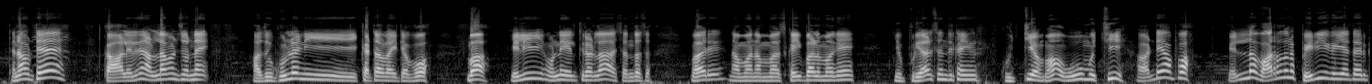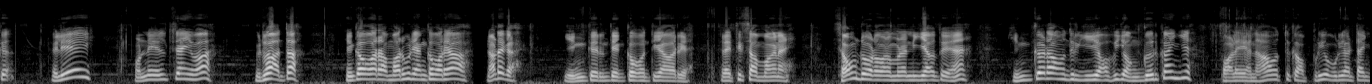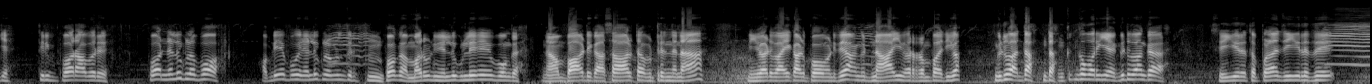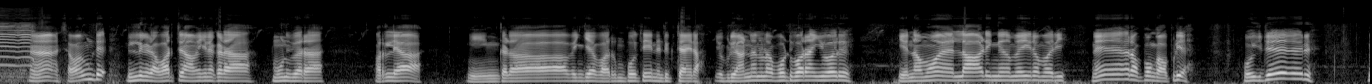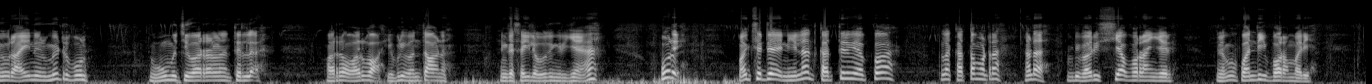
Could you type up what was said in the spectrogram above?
தெனாவிட்டு காலையில் நல்லவன் சொன்னேன். அதுக்குள்ளே நீ கெட்டவளாயிட்ட போ. வா எலி ஒன்றே எழுத்துறா சந்தோஷம். வாரு நம்ம நம்ம ஸ்கைபால மகன் எப்படியாலும் செஞ்சுருக்காங்க குச்சியம்மா ஊமுச்சி அடே அப்பா எல்லாம் வர்றதில் பெரிய கையாக தான் இருக்கு. வெளியே ஒன்றே எழுத்துட்டாங்க வா. விடுவா அந்த எங்கே வரா? மறுபடியும் எங்கே வரையா? நடக்க. எங்கே இருந்து எங்கே வந்தியா வரையா? இல்லை திருச்சா மகனே சவுண்டு ஓட வேணாம் நீயாவது ஆ? எங்கடா வந்திருக்கீங்க அவங்க அங்கே இருக்காங்க. பழைய ஞாபகத்துக்கு அப்படியே ஓடியாண்டாங்க. திருப்பி போகிறா அவரு. போ நெல்லுக்குள்ளே போ. அப்படியே போய் நெல்லுக்குள்ளே விழுந்துரு. ம் போங்க. மறுபடியும் நெல்லுக்குள்ளேயே போங்க. நான் பாட்டுக்கு அசால்ட்டாக விட்டுருந்தேன்னா நீ வாடி வாய்க்காடு போக வேண்டியது. அங்கிட்டு நாய் வர ரொம்ப அதிகம். இங்கிட்டு வந்தா இந்த அங்கங்கே வரீங்க இங்கிட்டு வாங்க. செய்கிற தப்பெல்லாம் செய்கிறது ஆ சவுண்டு இல்லைங்கடா வரட்டும். அவங்களக்கடா மூணு பேரா? வரலையா? நீங்கடா அவங்க வரும்போதே நெடுக்கிட்டாங்கடா. எப்படி அண்ணனடா போட்டு போகிறாங்க வரு என்னமோ எல்லா ஆடுங்க மேய்கிற மாதிரி. நேராக போங்க அப்படியே. போய்கிட்டே இரு. இன்னொரு ஐநூறு மீட்ரு போகணும். ஊமிச்சு வர்றாலும் தெரில வர்ற வருவா. எப்படி வந்தான்னு எங்கள் சைடில் ஒதுங்குறீங்க போடு. மைக் செட்டு நீலாம் கத்துருவே எப்போ இப்போலாம் கத்த மாட்டேற. நடா இப்படி வரிசையாக போகிறாங்க நம்ம பந்திக்கு போகிற மாதிரி.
